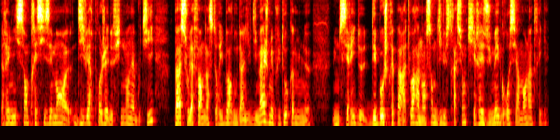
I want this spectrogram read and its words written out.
réunissant précisément euh, divers projets de films en abouti, pas sous la forme d'un storyboard ou d'un livre d'images, mais plutôt comme une, série de débauches préparatoires, un ensemble d'illustrations qui résumait grossièrement l'intrigue.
